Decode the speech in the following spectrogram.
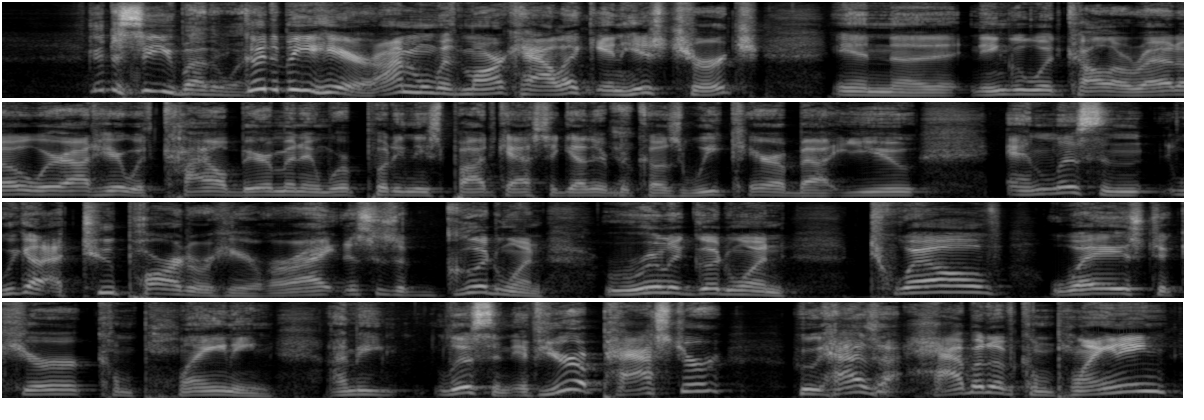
Good to see you, by the way. Good to be here. I'm with Mark Hallock in his church in uh, Englewood, Colorado. We're out here with Kyle Bierman, and we're putting these podcasts together yep. because we care about you. And listen, we got a two parter here, all right? This is a good one, really good one. 12 ways to cure complaining. I mean, listen, if you're a pastor who has a habit of complaining,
